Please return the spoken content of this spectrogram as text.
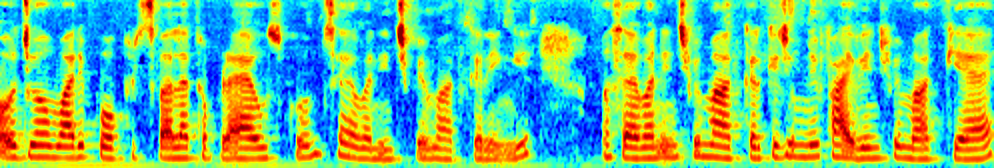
और जो हमारे पॉकेट्स वाला कपड़ा है उसको हम सेवन इंच पे मार्क करेंगे। और सेवन इंच पे मार्क करके जो हमने फाइव इंच पे मार्क किया है,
